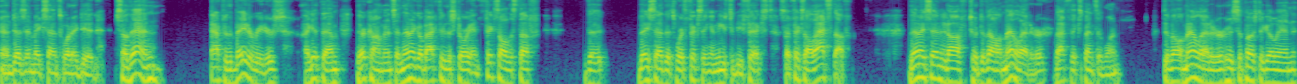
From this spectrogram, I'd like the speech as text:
and does it make sense what i did so then after the beta readers, I get them, their comments, and then I go back through the story and fix all the stuff that they said that's worth fixing and needs to be fixed. So I fix all that stuff. Then I send it off to a developmental editor. That's the expensive one. Developmental editor who's supposed to go in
